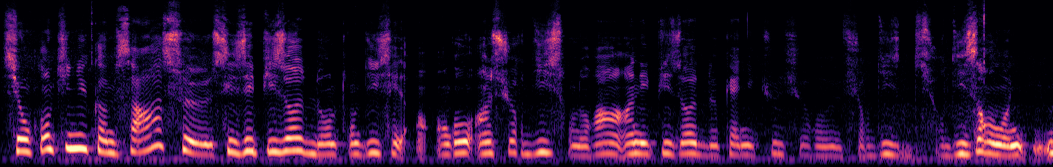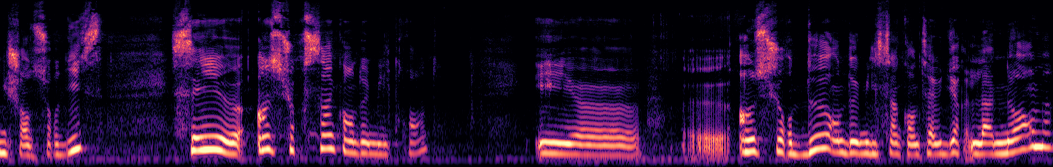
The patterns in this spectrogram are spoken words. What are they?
Si on continue comme ça, ces épisodes dont on dit c'est en gros 1 sur 10, on aura un épisode de canicule sur, sur, 10, sur 10 ans, une chance sur 10, c'est 1 euh, sur 5 en 2030 et euh, 1 euh, sur 2 en 2050. Ça veut dire la norme,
